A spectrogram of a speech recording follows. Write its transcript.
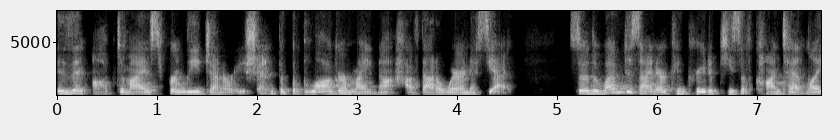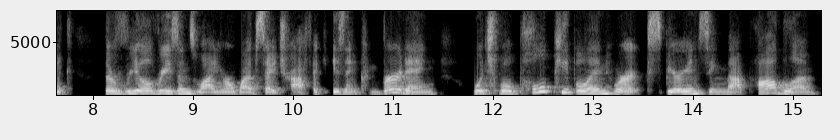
isn't optimized for lead generation, but the blogger might not have that awareness yet. So, the web designer can create a piece of content like the real reasons why your website traffic isn't converting which will pull people in who are experiencing that problem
